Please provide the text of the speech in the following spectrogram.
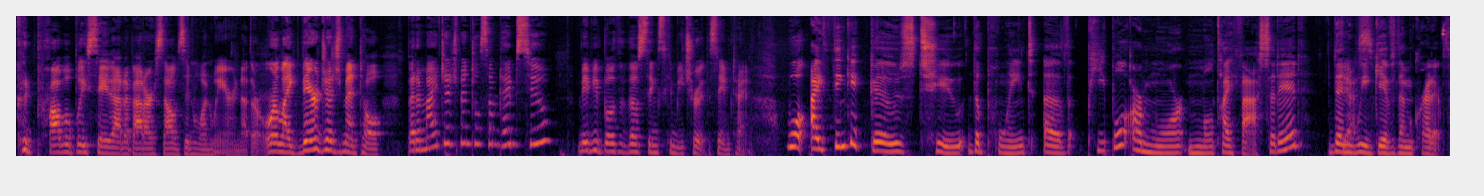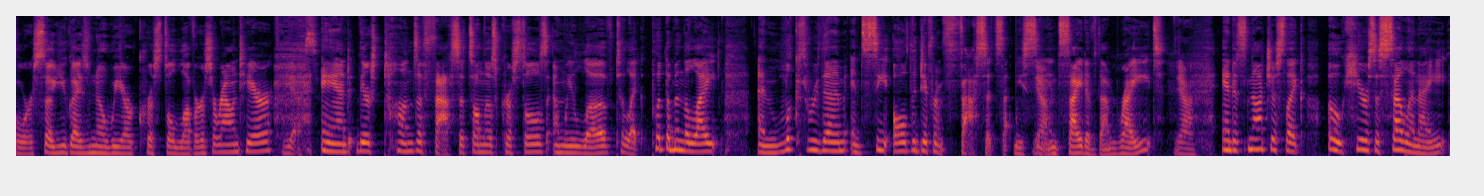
could probably say that about ourselves in one way or another. Or like they're judgmental, but am I judgmental sometimes too? Maybe both of those things can be true at the same time. Well, I think it goes to the point of people are more multifaceted than Yes. we give them credit for. So you guys know we are crystal lovers around here. Yes. And there's tons of facets on those crystals and we love to like put them in the light and look through them and see all the different facets that we see Yeah. inside of them, right? Yeah. And it's not just like, oh, here's a selenite.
